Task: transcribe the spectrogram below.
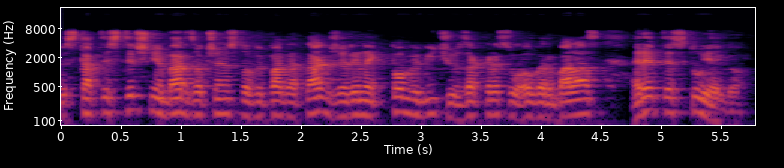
e, statystycznie bardzo często wypada tak, że rynek po wybiciu zakresu overbalance retestuje go.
